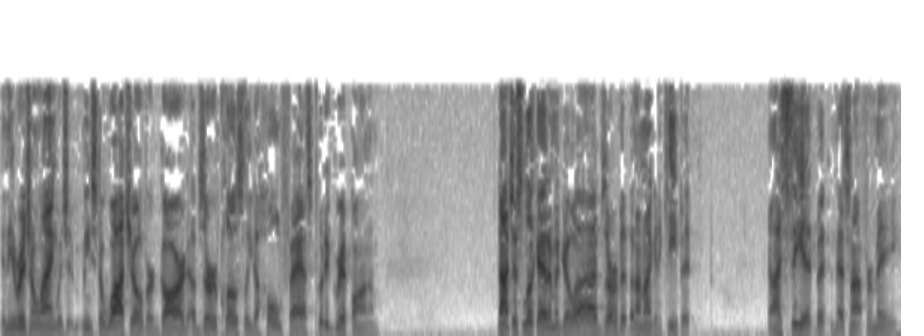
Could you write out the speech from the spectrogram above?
in the original language. It means to watch over, guard, observe closely, to hold fast, put a grip on them. Not just look at them and go, well, I observe it, but I'm not going to keep it. Now, I see it, but that's not for me.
